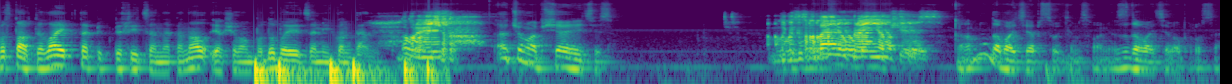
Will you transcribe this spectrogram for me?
Поставте лайк та підпишіться на канал, якщо вам подобається мій контент. Добрый вечер. О чем общаетесь? О многострадальной Украине общаюсь. А, ну давайте обсудим с вами. Задавайте вопросы.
